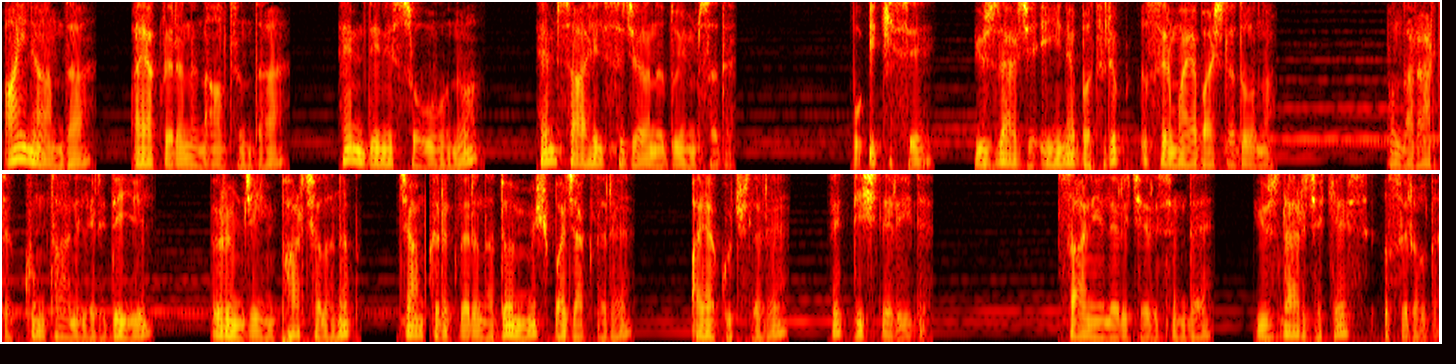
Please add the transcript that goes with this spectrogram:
aynı anda ayaklarının altında hem deniz soğuğunu hem sahil sıcağını duyumsadı. Bu ikisi yüzlerce iğne batırıp ısırmaya başladı onu. Bunlar artık kum taneleri değil, örümceğin parçalanıp cam kırıklarına dönmüş bacakları, ayak uçları ve dişleriydi. Saniyeler içerisinde yüzlerce kez ısırıldı.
